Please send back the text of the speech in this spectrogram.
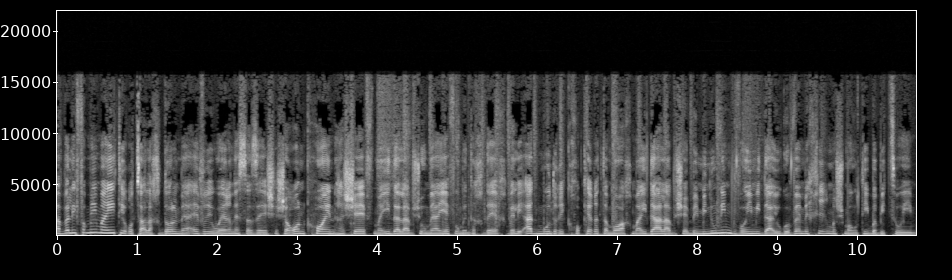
אבל לפעמים הייתי רוצה לחדול מה-everywhereness הזה, ששרון כהן, השף, מעיד עליו שהוא מעייף ומדכדך, וליעד מודריק, חוקרת המוח, מעידה עליו שבמינונים גבוהים מדי הוא גובה מחיר משמעותי בביצועים.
